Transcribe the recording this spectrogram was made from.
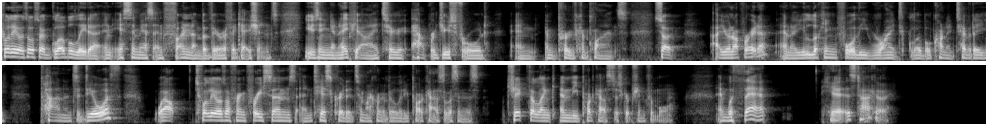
Twilio is also a global leader in SMS and phone number verifications, using an API to help reduce fraud and improve compliance. So, are you an operator and are you looking for the right global connectivity partner to deal with? Well, Twilio is offering free SIMs and test credit to micromobility podcast listeners. Check the link in the podcast description for more. And with that, here is Taco.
